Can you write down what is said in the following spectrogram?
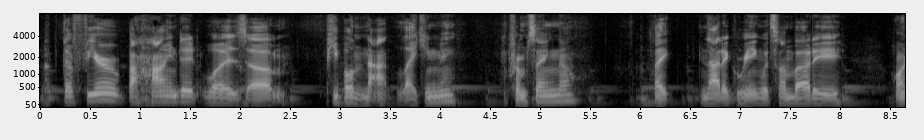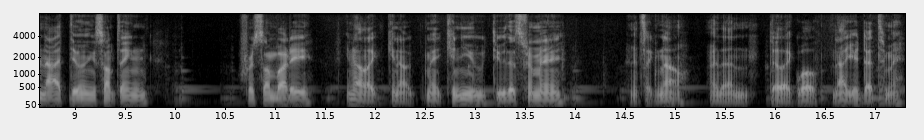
The fear behind it was um, people not liking me from saying no. Like not agreeing with somebody or not doing something for somebody. You know, like, you know, can you do this for me? And it's like, no. And then they're like, well, now you're dead to me.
